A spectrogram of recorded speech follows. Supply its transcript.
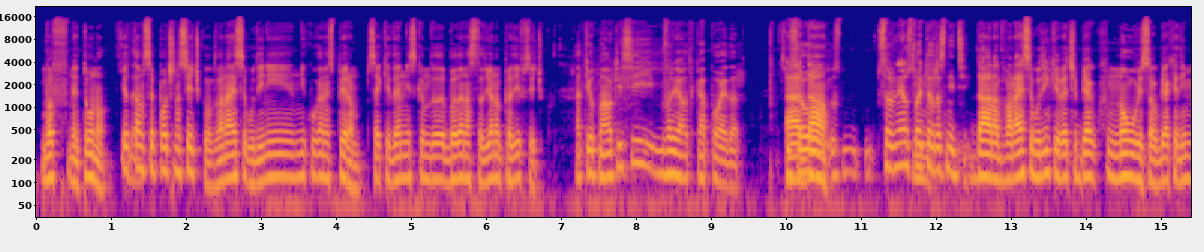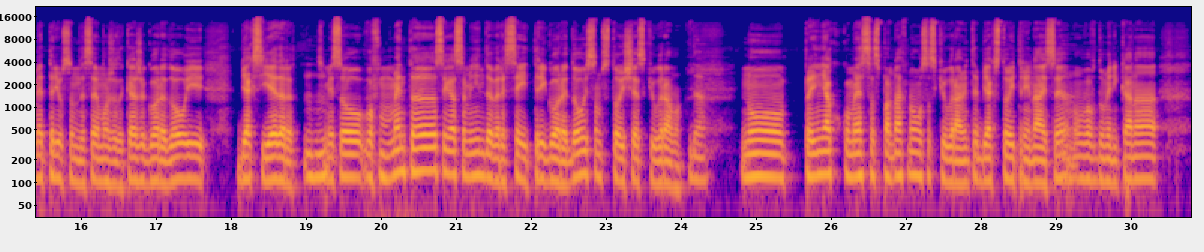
в Нетуно. И оттам Да. се почна всичко. 12 години никога не спирам. Всеки ден искам да бъда на стадиона преди всичко. А ти от малък ли си вървял така по-едър? В А, смисъл, да. Сравнено с твоите връзници. Да, на 12 годинки вече бях много висок. Бях 1,80 м, може да кажа, горе-долу и бях си едър. В смисъл, в момента сега съм 1,93 горе-долу и съм 106 кг. Да. Но преди няколко месеца спаднах много с килограмите, бях 113, Да. но в Доминикана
